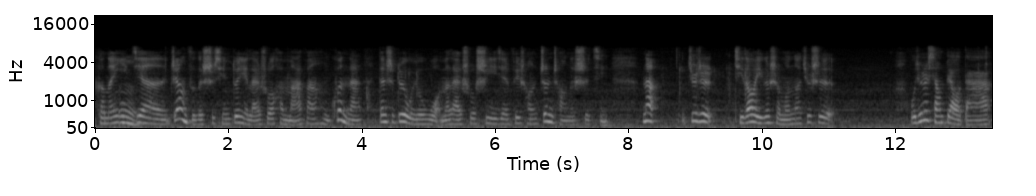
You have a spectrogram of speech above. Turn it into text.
可能一件这样子的事情对你来说很麻烦、很困难，但是对于我们来说是一件非常正常的事情。那就是提到一个什么呢？就是我就是想表达。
